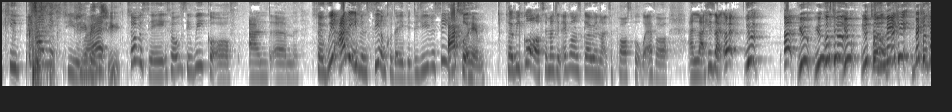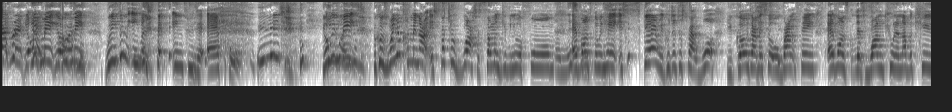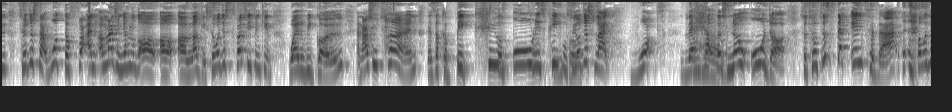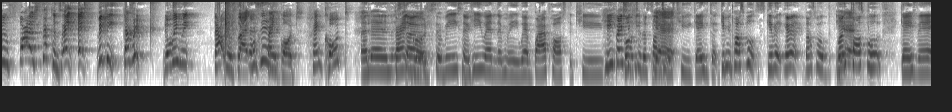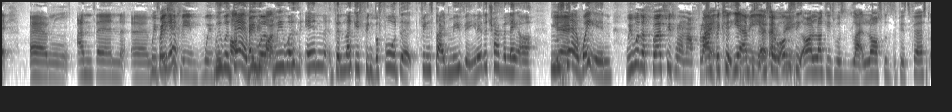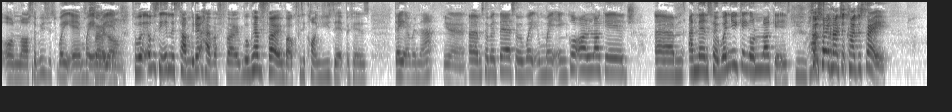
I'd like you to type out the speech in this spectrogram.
She panics you, She right? you- So obviously, so obviously we got off, and um, so we I didn't even see Uncle David. Did you even see? I saw him. So we got off. So imagine everyone's going like to passport, whatever, and like he's like, "Uh, you, uh, You, you, you, you With too. Vicky With- Catherine, you're with me. You're with me. We didn't even step into the airport. You're with me because when you're coming out, it's such a rush. There's someone giving you a form. And Everyone's going here. It's just scary because you're just like, what? You go down this little ramp thing. Everyone's there's one queue and another queue. So you're just like, what the fuck? And imagine we haven't got our, our, our luggage. So we're just firstly thinking, where do we go? And as you turn, there's like a big queue of all these people. So you're just like, what? The hell? There's no order. So to just step into that, but within five seconds, hey, hey, Vicky, Catherine, you're with me. That was like, That's it. thank God, thank God. And then Thank so God. so we so he went then we went bypassed the queue. He basically got basically- to the front yeah. of the queue. Gave give me passports. Give it. Give it passport. Both Yeah. passport. Gave it. Um and then um We so yeah. basically we, we were there. past We were we was in the luggage thing before the thing started moving. You know the travelator. We was there waiting. We were the first people on our flight. And because yeah, and, because, at so obviously thing. our luggage was like last because it's first on last. So we was just waiting, waiting, so waiting. long. So we're, obviously in this time we don't have a phone. Well, we have a phone, but obviously we can't use it because data and that. yeah. Um, so we're there, so we're waiting, waiting, got our luggage. Um, and then so when you get your luggage, you so have sorry, can I just can I just say,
